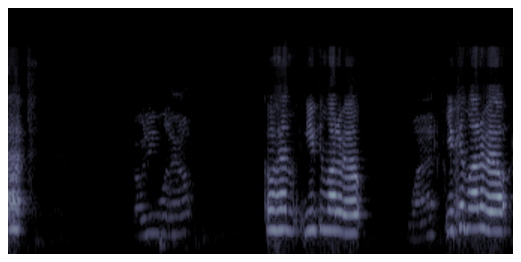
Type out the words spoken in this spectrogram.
up. Oh, do you want out? Go ahead. You can let him out. What? You can let him out.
